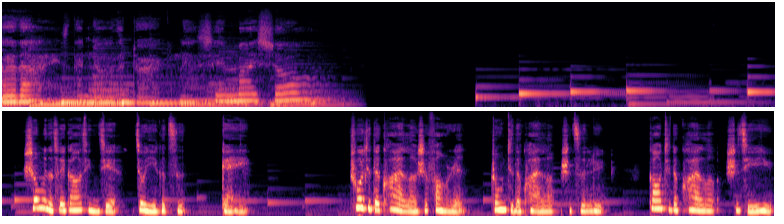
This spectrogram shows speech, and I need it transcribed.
With eyes that know the darkness in my soul. 生命的最高境界就一个字给。初级的快乐是放任终极的快乐是自律高级的快乐是给予。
